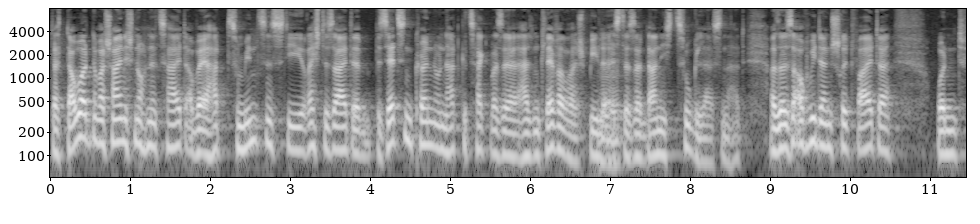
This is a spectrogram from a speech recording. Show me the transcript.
Das dauert wahrscheinlich noch eine Zeit, aber er hat zumindest die rechte Seite besetzen können und hat gezeigt, was er halt ein cleverer Spieler ja. ist, dass er da nicht zugelassen hat. Also das ist auch wieder ein Schritt weiter. Und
